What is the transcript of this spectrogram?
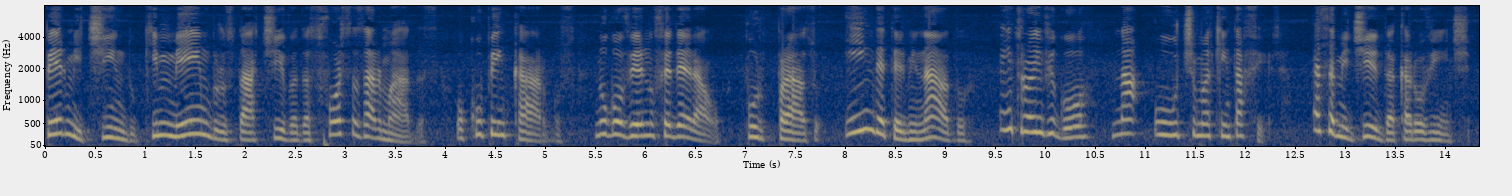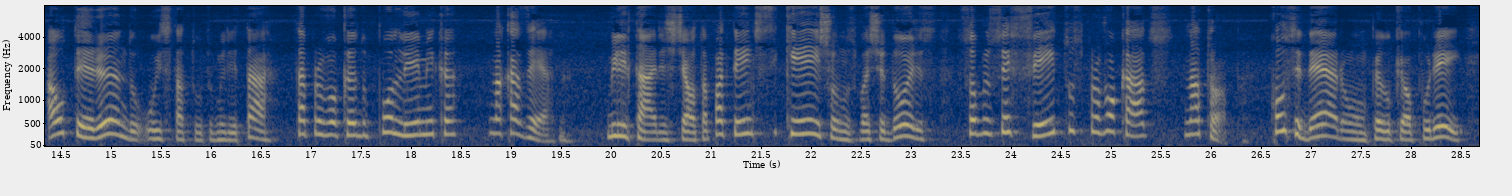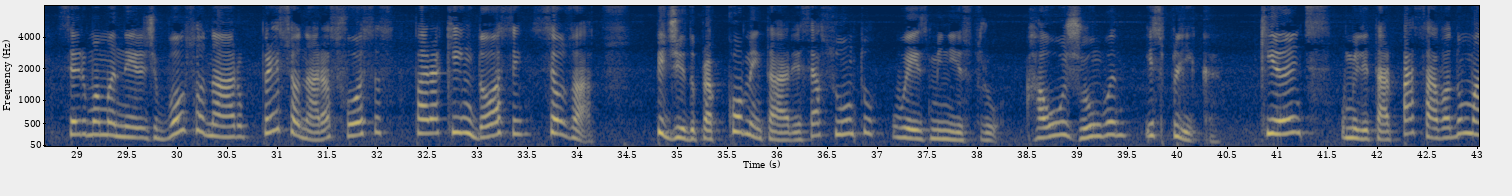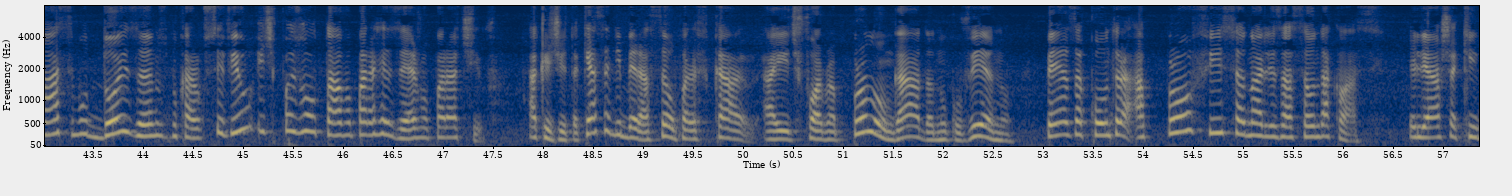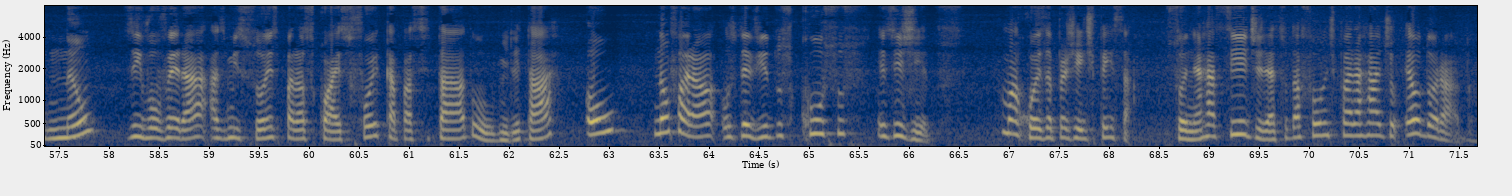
permitindo que membros da ativa das Forças Armadas ocupem cargos no governo federal por prazo indeterminado entrou em vigor na última quinta-feira. Essa medida, caro ouvinte, alterando o Estatuto Militar, está provocando polêmica na caserna. Militares de alta patente se queixam nos bastidores sobre os efeitos provocados na tropa. Consideram, pelo que eu apurei, ser uma maneira de Bolsonaro pressionar as forças para que endossem seus atos. Pedido para comentar esse assunto, o ex-ministro Raul Jungmann explica que antes o militar passava no máximo dois anos no cargo civil e depois voltava para a reserva operativa. Acredita que essa liberação para ficar aí de forma prolongada no governo pesa contra a profissionalização da classe. Ele acha que não desenvolverá as missões para as quais foi capacitado o militar ou não fará os devidos cursos exigidos. Uma coisa para a gente pensar. Sônia Raci, direto da fonte para a Rádio Eldorado.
